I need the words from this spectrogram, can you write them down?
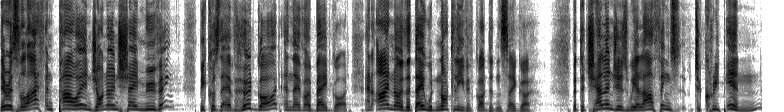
There is life and power in John and Shay moving because they have heard God and they've obeyed God. And I know that they would not leave if God didn't say go. But the challenge is we allow things to creep in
